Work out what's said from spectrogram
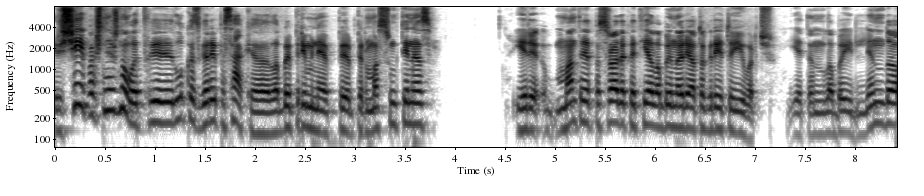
Ir šiaip, aš nežinau, vat, Lukas gerai pasakė, labai priminė pir pirmas rungtynės. Ir man tai pasirodė, kad jie labai norėjo to greito įvarčio. Jie ten labai lindo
